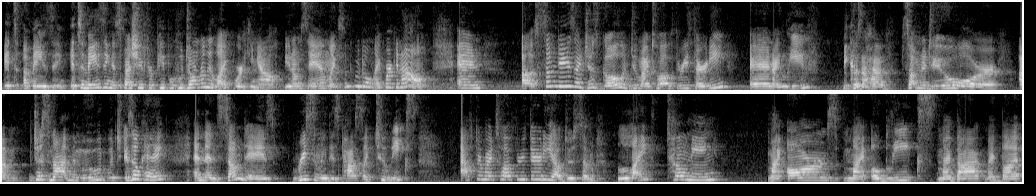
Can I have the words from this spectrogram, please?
it's amazing. It's amazing especially for people who don't really like working out. You know what i'm saying? Like some people don't like working out. And uh, some days I just go and do my 12 3 30 and I leave because I have something to do or I'm just not in the mood, which is okay. And then some days, recently these past like two weeks, after my 12 through 30, I'll do some light toning, my arms, my obliques, my back, my butt.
